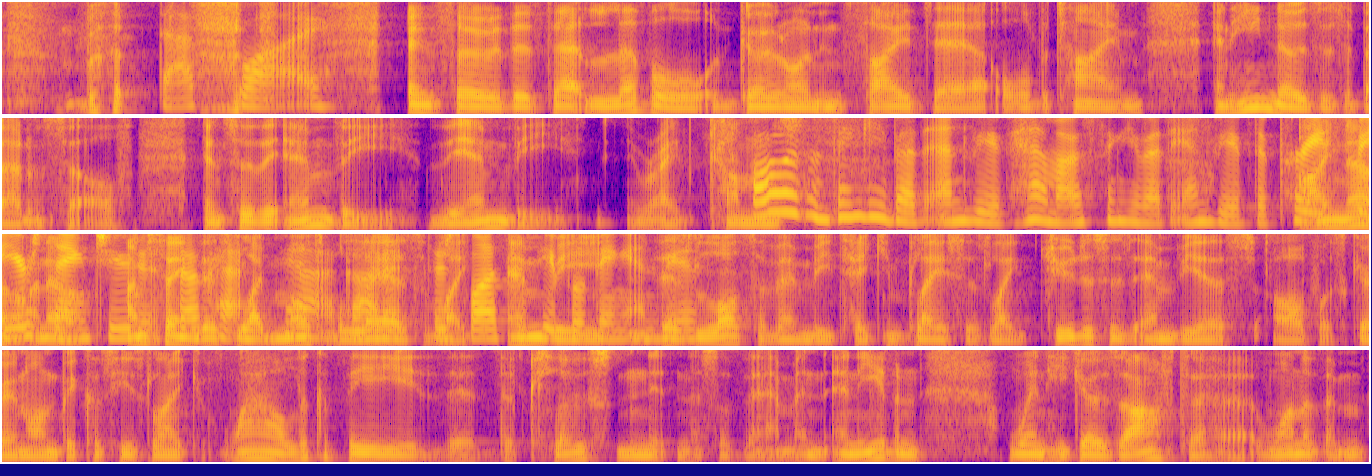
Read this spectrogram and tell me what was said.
but That's why. and so there's that level going on inside there all the time, and he knows this about himself, and so the envy, the envy, right, comes. Oh, I wasn't thinking about the envy of him. I was thinking about the envy of the priest. I know, but you're saying Judas. I'm saying there's okay. like multiple it. layers of There's like lots envy. of people being envious. There's lots of envy taking place. It's like Judas is envious of what's going on because he's like, wow, look at the the, the close knitness of them. And and even when he goes after her, one of them,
